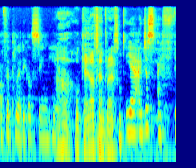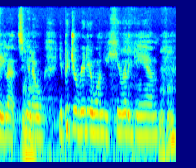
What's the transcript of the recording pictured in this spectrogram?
of the political scene here. Ah, okay, that's interesting. Yeah, I just I feel it. Mm-hmm. You know, you put your radio on, you hear it again,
